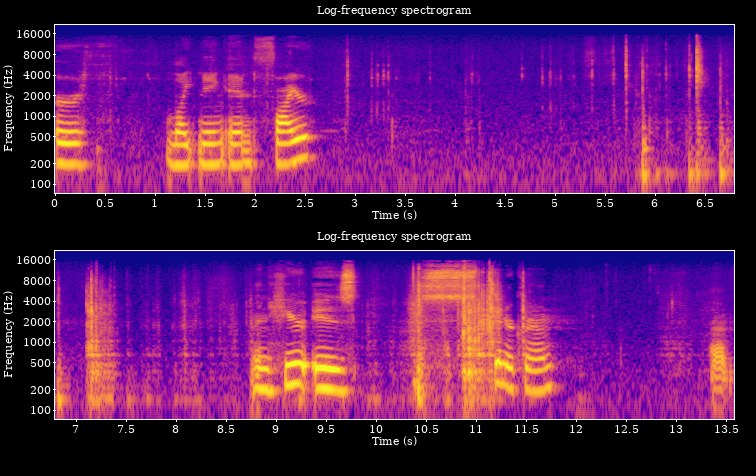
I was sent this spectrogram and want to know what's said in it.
earth, lightning, and fire. And here is the spinner crown. Um,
